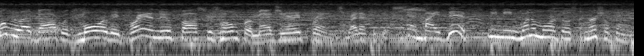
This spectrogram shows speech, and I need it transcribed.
We'll be right back with more of a brand new Foster's Home for Imaginary Friends right after this. And by this, we mean one or more of those commercial things.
